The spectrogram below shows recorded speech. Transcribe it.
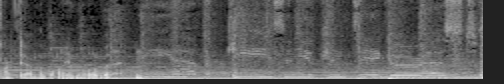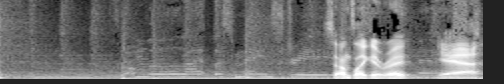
Knock down the volume a little bit. Sounds like it, right? Yeah.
